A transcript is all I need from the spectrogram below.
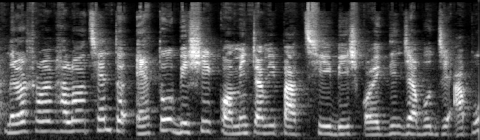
আপনারাও সবাই ভালো আছেন। তো এত বেশি কমেন্ট আমি পাচ্ছি বেশ কয়েকদিন যাবত যে, আপু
